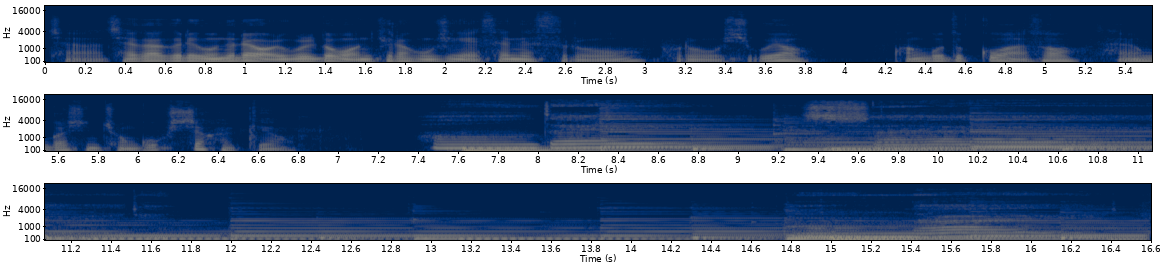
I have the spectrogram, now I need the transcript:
자, 제가 그린 오늘의 얼굴도 원키라 공식 SNS로 보러 오시고요. 광고 듣고 와서 사연과 신청곡 시작할게요. All day sad. All night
